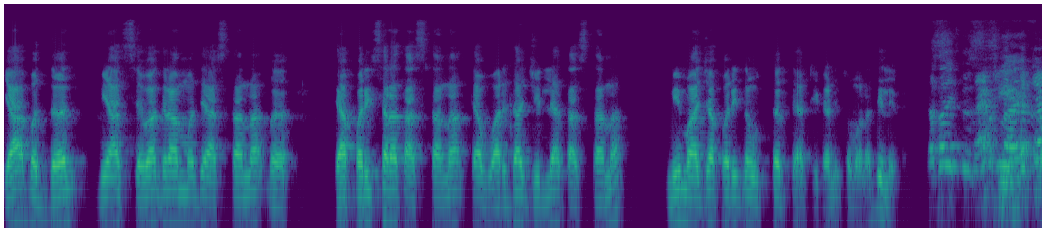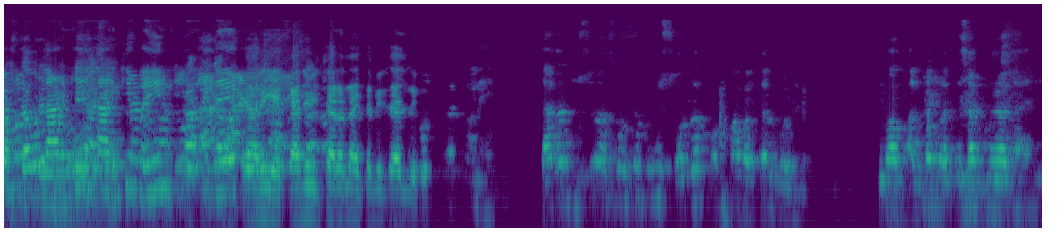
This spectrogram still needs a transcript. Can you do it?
याबद्दल मी आज सेवाग्राममध्ये असताना त्या परिसरात असताना त्या वर्धा जिल्ह्यात असताना मी माझ्या परीनं उत्तर त्या ठिकाणी तुम्हाला दिले. अरे एखादी विचारा नाही तर मी जाईल निघून. दादा दुसरं असं होतं तुम्ही सोलर पंपाबद्दल बोलले. किंवा अल्प प्रतिसाद मिळत आहे.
